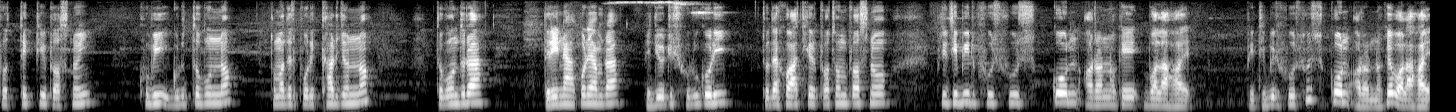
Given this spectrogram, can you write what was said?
প্রত্যেকটি প্রশ্নই খুবই গুরুত্বপূর্ণ তোমাদের পরীক্ষার জন্য। তো বন্ধুরা, দেরি না করে আমরা ভিডিওটি শুরু করি। তো দেখো, আজকের প্রথম প্রশ্ন পৃথিবীর ফুসফুস কোন অরণ্যকে বলা হয়? পৃথিবীর ফুসফুস কোন অরণ্যকে বলা হয়?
